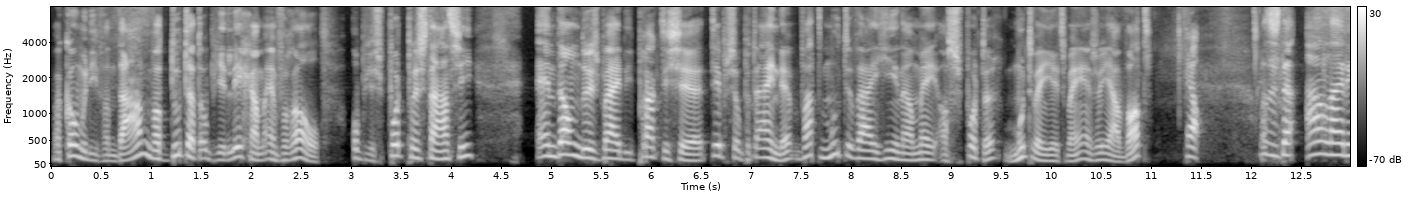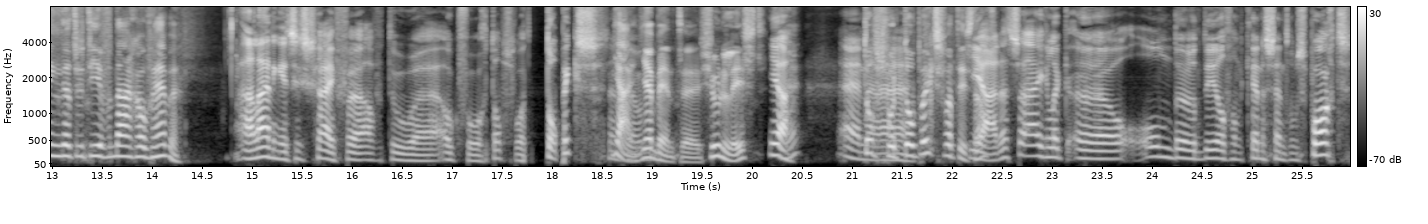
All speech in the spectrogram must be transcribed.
Waar komen die vandaan? Wat doet dat op je lichaam en vooral op je sportprestatie? En dan dus bij die praktische tips op het einde. Wat moeten wij hier nou mee als sporter? Moeten wij hier iets mee? En zo ja, wat? Ja. Wat is de aanleiding dat we het hier vandaag over hebben? Aanleiding is, ik schrijf eh, af en toe eh, ook voor Topsport Topics. Dat ja, jij bent eh, journalist. Ja. Hè? En, Topsport Topics, wat is dat? Ja, dat is eigenlijk onderdeel van het kenniscentrum sport.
